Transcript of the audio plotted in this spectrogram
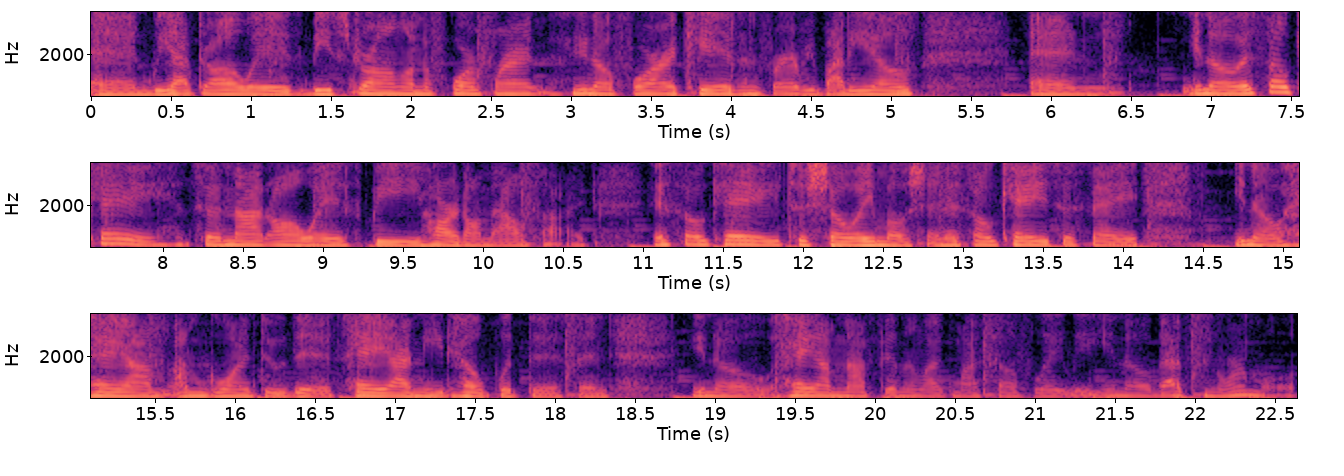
and we have to always be strong on the forefront, you know, for our kids and for everybody else. And, you know, it's okay to not always be hard on the outside. It's okay to show emotion. It's okay to say, you know, hey, I'm I'm going through this. Hey, I need help with this and you know, hey, I'm not feeling like myself lately. You know, that's normal.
